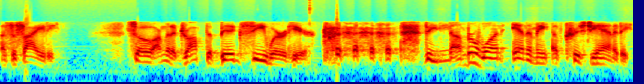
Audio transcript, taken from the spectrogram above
a society. So I'm going to drop the big C word here. the number one enemy of Christianity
